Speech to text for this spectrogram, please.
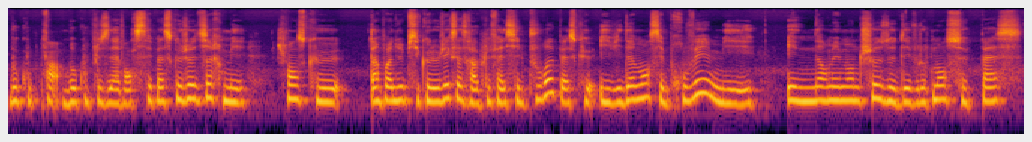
beaucoup, enfin, beaucoup plus d'avance. C'est pas ce que je veux dire, mais je pense que d'un point de vue psychologique, ça sera plus facile pour eux parce que, évidemment, c'est prouvé, mais énormément de choses de développement se passent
